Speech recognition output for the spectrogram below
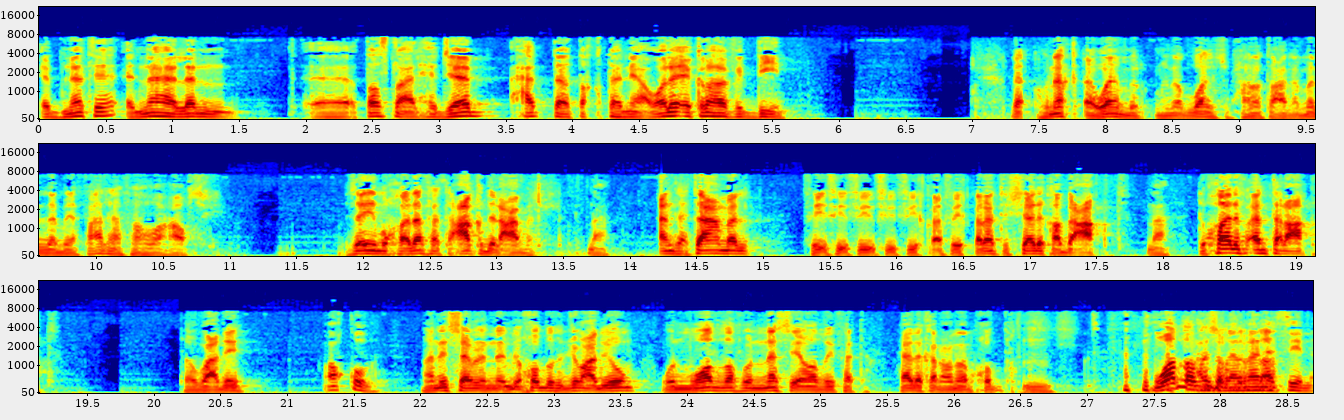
ابنته إنها لن آه، تصنع الحجاب حتى تقتنع ولا إكراه في الدين لا هناك أوامر من الله سبحانه وتعالى من لم يفعلها فهو عاصي زي مخالفة عقد العمل. نعم. أنت تعمل في في في في في, في قناة الشارقة بعقد. نعم. تخالف أنت العقد. طب وبعدين؟ عقوبة. أنا لسه من خطبة الجمعة اليوم والموظف نسي وظيفته. هذا كان عنوان الخطبة. موظف نسي ما وظيفته. نسينا.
